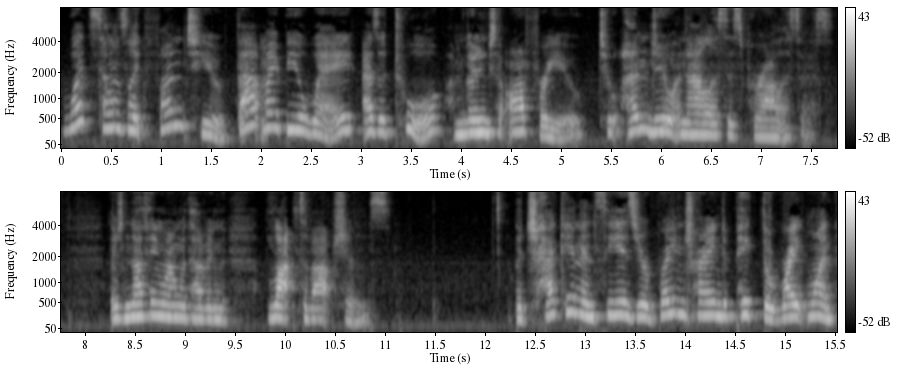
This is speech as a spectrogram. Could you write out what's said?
What sounds like fun to you? That might be a way, as a tool, I'm going to offer you to undo analysis paralysis. There's nothing wrong with having lots of options. But check in and see is your brain trying to pick the right one?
